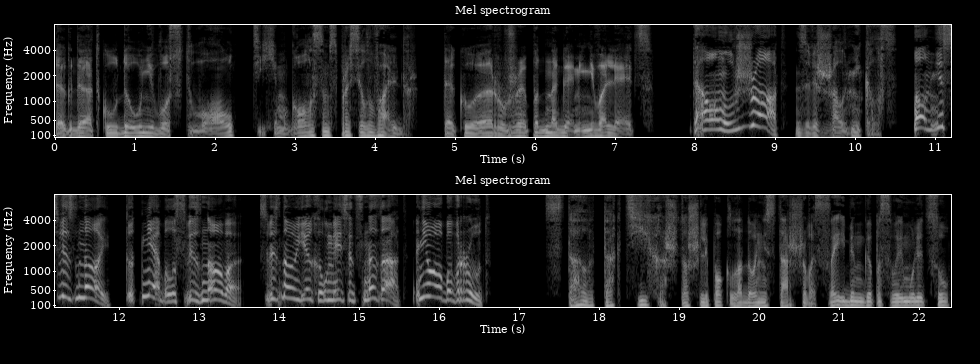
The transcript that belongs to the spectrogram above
«Тогда откуда у него ствол?» — тихим голосом спросил Вальдер. Такое оружие под ногами не валяется». «Да он лжет!» — завизжал Николас. «Он не связной! Тут не было связного! Связной уехал месяц назад! Они оба врут!» Стало так тихо, что шлепок ладони старшего Сейбинга по своему лицу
